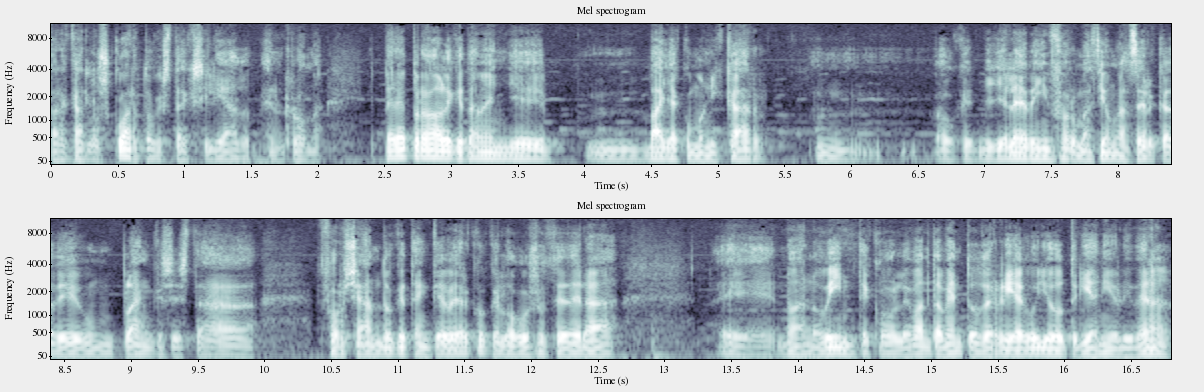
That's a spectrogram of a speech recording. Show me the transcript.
para Carlos IV, que está exiliado en Roma. Pero é probable que tamén lle mm, vaya a comunicar mm, ou que lle leve información acerca de un plan que se está forxando que ten que ver co que logo sucederá eh, no ano 20 co levantamento de Riego e o trienio liberal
